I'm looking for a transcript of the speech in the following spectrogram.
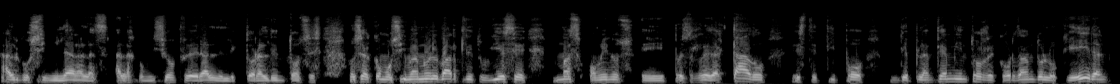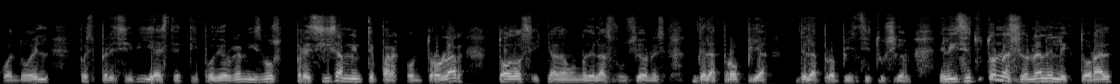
algo similar a, las, a la Comisión Federal Electoral de entonces. O sea, como si Manuel Bartlett hubiese más o menos eh, pues redactado este tipo de planteamientos, recordando lo que eran cuando él pues presidía este tipo de organismos, precisamente para controlar todas y cada una de las funciones de la propia de la propia institución. El Instituto Nacional Electoral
